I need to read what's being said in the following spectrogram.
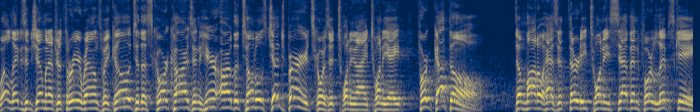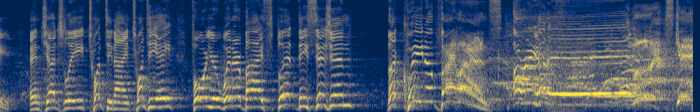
Well, ladies and gentlemen, after three rounds, we go to the scorecards, and here are the totals. Judge Bird scores it 29 28 for Gatto. D'Amato has it 30 27 for Lipski. And Judge Lee 29 28 for your winner by split decision, the Queen of Violence, Ariane Lipski.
